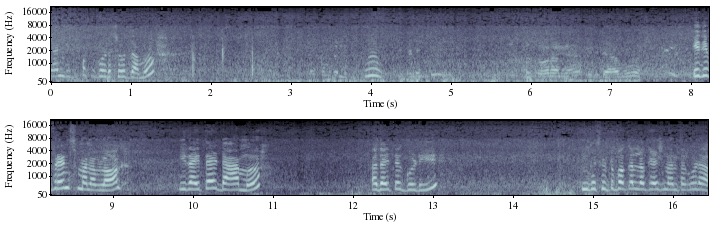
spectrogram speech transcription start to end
రండి ఇటు పక్క కూడా చూద్దాము. ఇది ఫ్రెండ్స్ మన వ్లాగ్. ఇదైతే డ్యామ్. అదైతే గుడి. ఇంకా చుట్టుపక్కల లొకేషన్ అంతా కూడా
